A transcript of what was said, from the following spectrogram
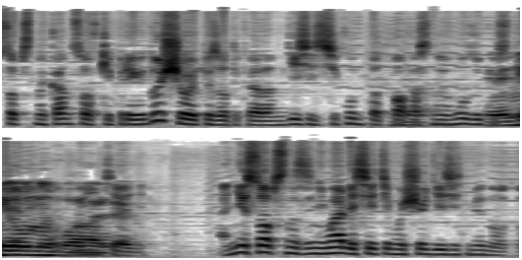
собственно, концовки предыдущего эпизода, когда там 10 секунд под пафосную музыку И они стояли унывали. инопланетяне. Они, собственно, занимались этим еще 10 минут.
